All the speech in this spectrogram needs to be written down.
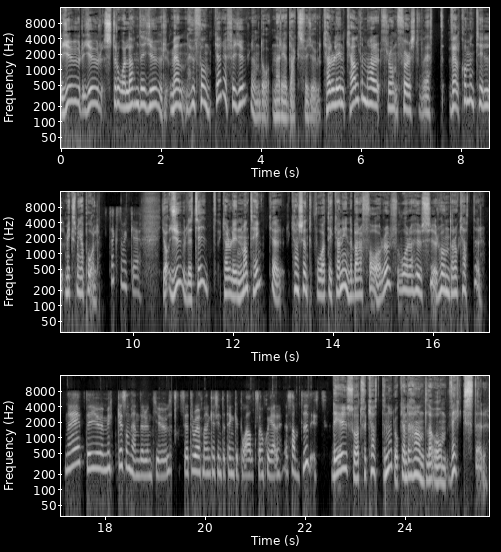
Djur, djur, strålande djur. Men hur funkar det för djuren då när det är dags för jul? Caroline Kaldemar från First Vet, välkommen till Mix Megapol. Tack så mycket. Ja, juletid, Caroline, man tänker kanske inte på att det kan innebära faror för våra husdjur, hundar och katter. Nej, det är ju mycket som händer runt jul, så jag tror att man kanske inte tänker på allt som sker samtidigt. Det är ju så att för katterna då kan det handla om växter,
